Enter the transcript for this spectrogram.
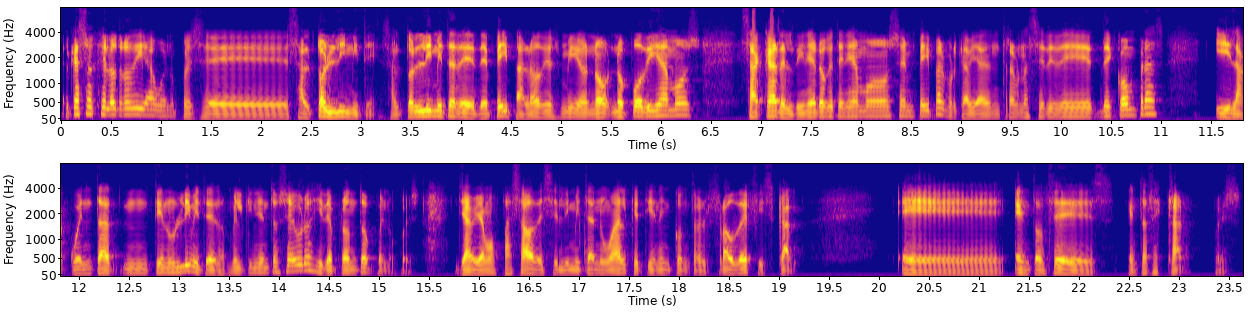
El caso es que el otro día, bueno, pues eh, saltó el límite, saltó el límite de, PayPal, oh Dios mío, no, no podíamos sacar el dinero que teníamos en PayPal porque había entrado una serie de, de compras y la cuenta mm, tiene un límite de 2.500 euros y de pronto, bueno, pues ya habíamos pasado de ese límite anual que tienen contra el fraude fiscal. Eh, entonces, entonces, claro, pues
